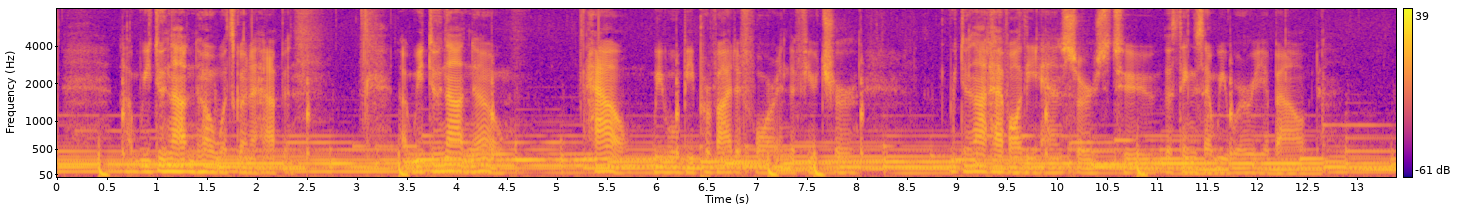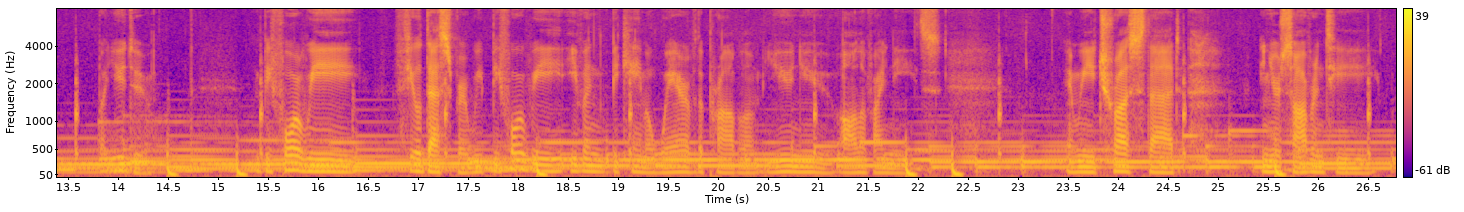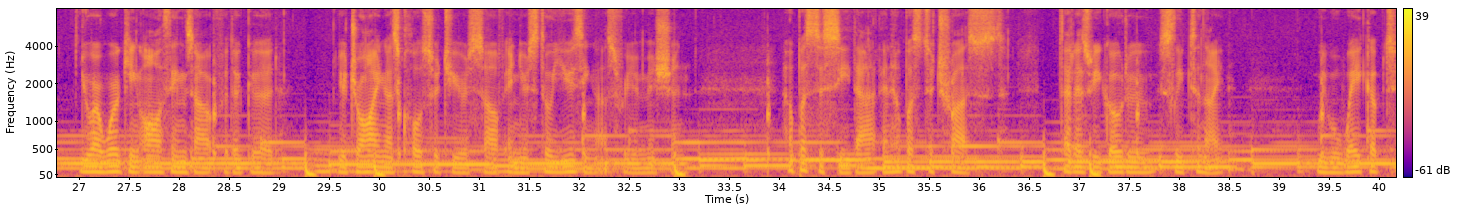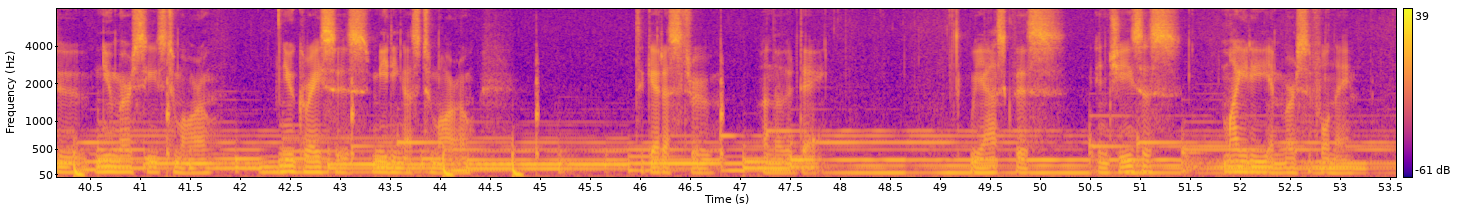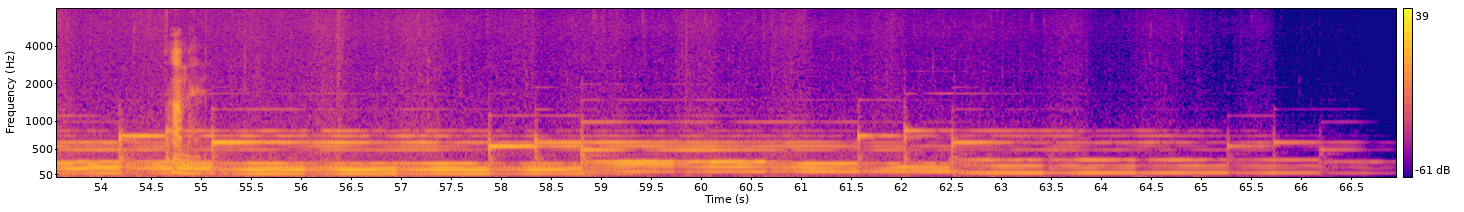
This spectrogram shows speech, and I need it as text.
uh, we do not know what's going to happen. Uh, we do not know how we will be provided for in the future. We do not have all the answers to the things that we worry about, but you do. Before we feel desperate, we, before we even became aware of the problem, you knew all of our needs. And we trust that in your sovereignty, you are working all things out for the good. You're drawing us closer to yourself and you're still using us for your mission. Help us to see that and help us to trust that as we go to sleep tonight, we will wake up to new mercies tomorrow, new graces meeting us tomorrow to get us through another day. We ask this in Jesus' mighty and merciful name. Amen.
